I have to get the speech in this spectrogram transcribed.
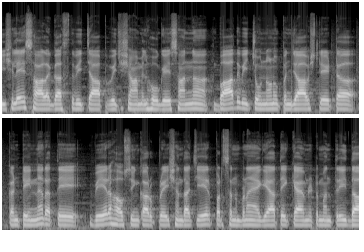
ਪਿਛਲੇ ਸਾਲ ਅਗਸਤ ਵਿੱਚ ਆਪ ਵਿੱਚ ਸ਼ਾਮਿਲ ਹੋ ਗਏ ਸਨ। ਬਾਅਦ ਵਿੱਚ ਉਹਨਾਂ ਨੂੰ ਪੰਜਾਬ ਸਟੇਟ ਕੰਟੇਨਰ ਅਤੇ ਵੇਅਰ ਹਾਊਸਿੰਗ ਕਾਰਪੋਰੇਸ਼ਨ ਦਾ ਚੇਅਰਪਰਸਨ ਬਣਾਇਆ ਗਿਆ ਤੇ ਕੈਬਨਿਟ ਮੰਤਰੀ ਦਾ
